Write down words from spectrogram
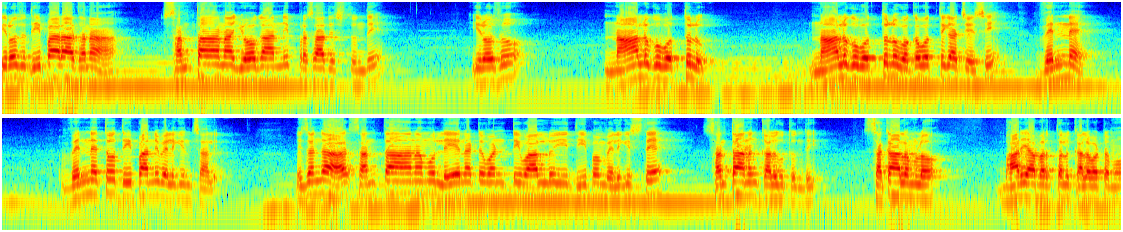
ఈరోజు దీపారాధన సంతాన యోగాన్ని ప్రసాదిస్తుంది. ఈరోజు నాలుగు ఒత్తులు నాలుగు ఒత్తులు ఒక ఒత్తిగా చేసి వెన్నె వెన్నెతో దీపాన్ని వెలిగించాలి. నిజంగా సంతానము లేనటువంటి వాళ్ళు ఈ దీపం వెలిగిస్తే సంతానం కలుగుతుంది. సకాలంలో భార్యాభర్తలు కలవటము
